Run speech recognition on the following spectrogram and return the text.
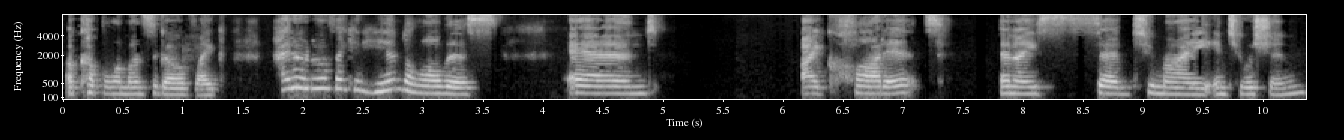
a couple of months ago of like, I don't know if I can handle all this. And I caught it and I said to my intuition,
